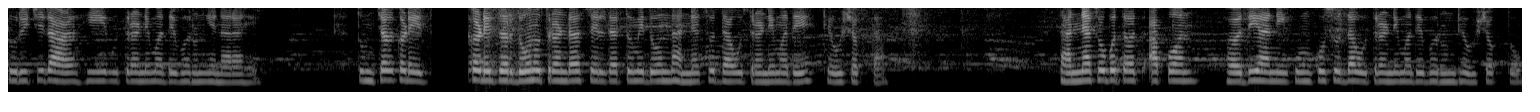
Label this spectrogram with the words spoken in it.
तुरीची डाळ ही उतरंडीमध्ये भरून घेणार आहे. तुमच्याकडे कडे जर दोन उतरंड असेल तर तुम्ही दोन धान्यसुद्धा उतरंडीमध्ये ठेवू शकता. धान्यासोबतच आपण हळदी आणि कुंकूसुद्धा उतरंडीमध्ये भरून ठेवू शकतो.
